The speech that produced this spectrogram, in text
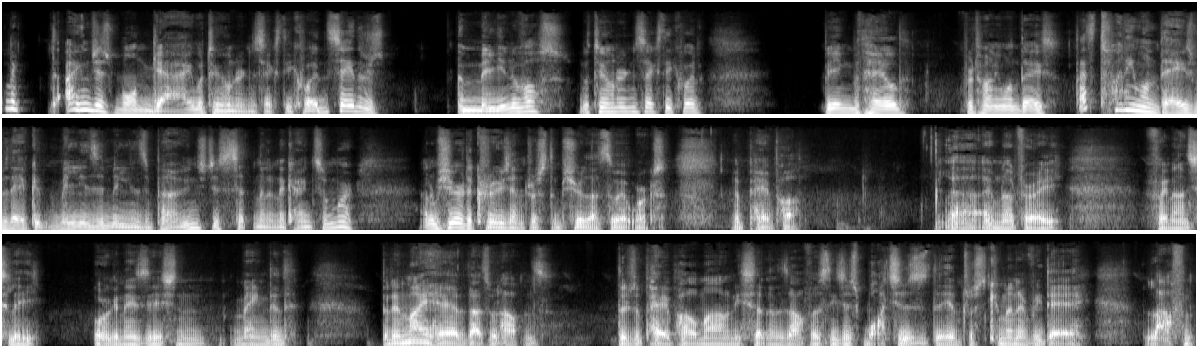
Like, I'm just one guy with 260 quid. Say there's a million of us with 260 quid being withheld for 21 days. That's 21 days where they've got millions and millions of pounds just sitting in an account somewhere. And I'm sure the crew's interest, I'm sure that's the way it works at PayPal. Uh, I'm not very financially organization minded, but in my head, that's what happens. There's a PayPal man and he's sitting in his office and he just watches the interest come in every day, laughing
